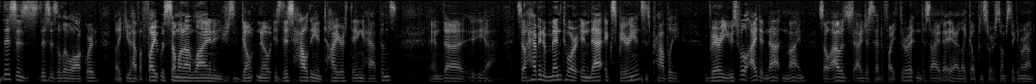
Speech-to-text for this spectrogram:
this is this is a little awkward. Like you have a fight with someone online and you just don't know, is this how the entire thing happens? And uh, yeah, so having a mentor in that experience is probably very useful. I did not in mine, so I was I just had to fight through it and decide, hey, I like open source, so I'm sticking around.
